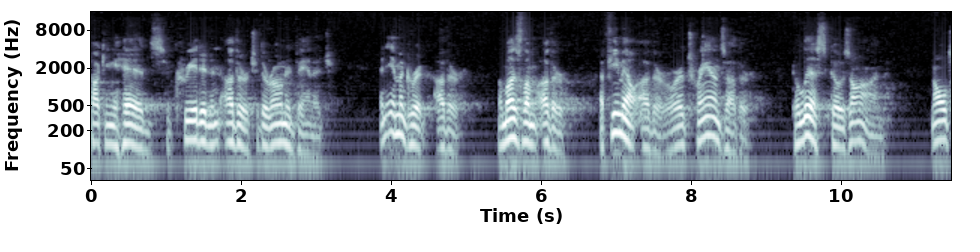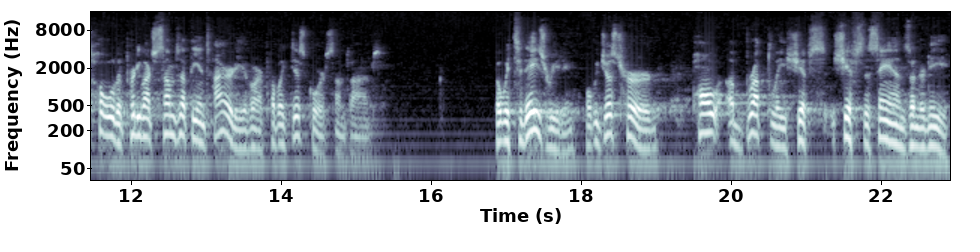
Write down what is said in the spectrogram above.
talking heads have created an other to their own advantage an immigrant other, a Muslim other, a female other, or a trans other. The list goes on. And all told, it pretty much sums up the entirety of our public discourse sometimes. But with today's reading, what we just heard, Paul abruptly shifts, shifts the sands underneath.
